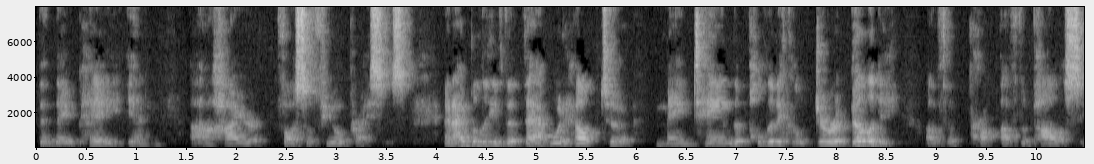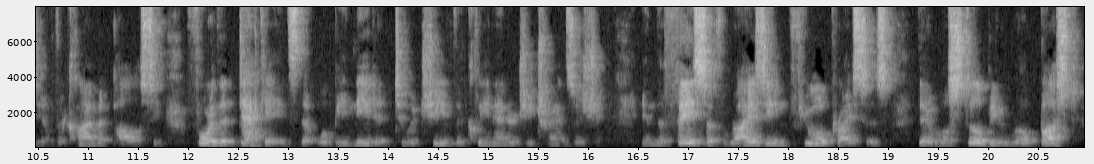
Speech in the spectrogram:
than they pay in uh, higher fossil fuel prices. And I believe that that would help to maintain the political durability of the, of the policy, of the climate policy, for the decades that will be needed to achieve the clean energy transition. In the face of rising fuel prices, there will still be robust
